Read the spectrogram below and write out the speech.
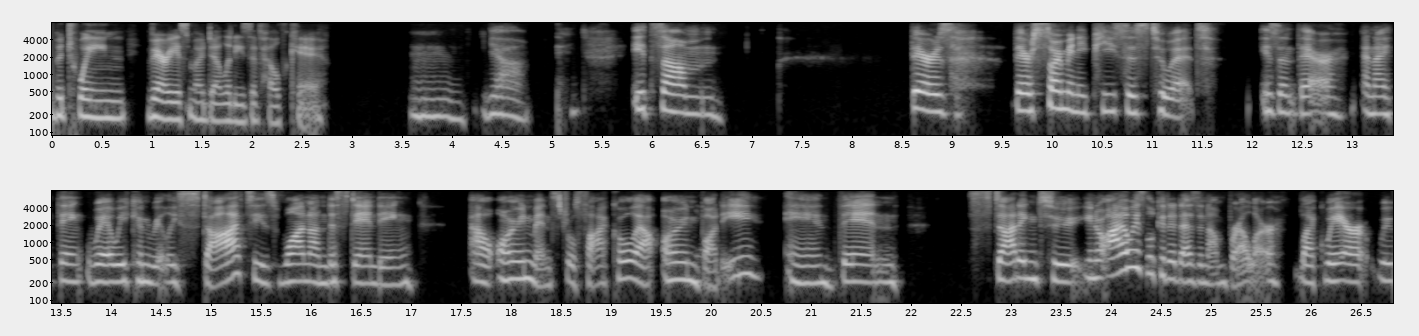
between various modalities of healthcare. Mm, yeah. It's um there's there's so many pieces to it, isn't there? And I think where we can really start is one understanding our own menstrual cycle, our own body, and then starting to you know i always look at it as an umbrella. Like where we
